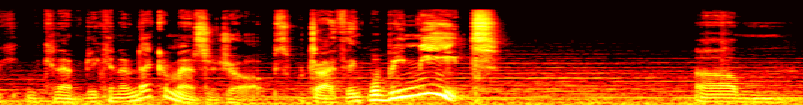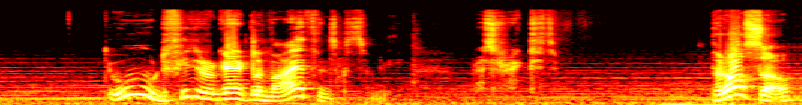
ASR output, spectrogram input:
we, we can have we can have necromancer jobs, which I think will be neat. Um, ooh, defeated organic leviathans can be resurrected. But also,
